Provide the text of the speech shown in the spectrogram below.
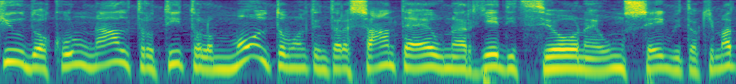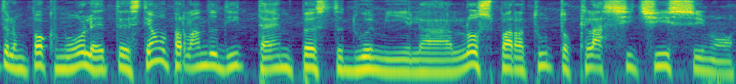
Chiudo con un altro titolo molto molto interessante, è una riedizione, un seguito, chiamatelo un po' come volete, stiamo parlando di Tempest 2000, lo sparatutto classicissimo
